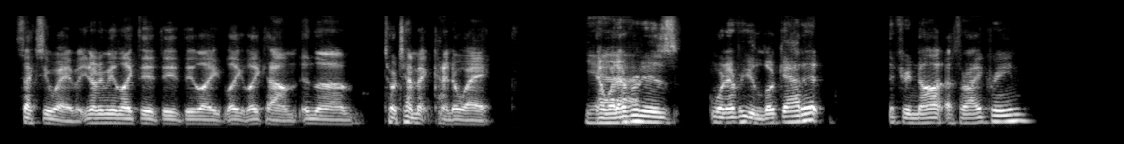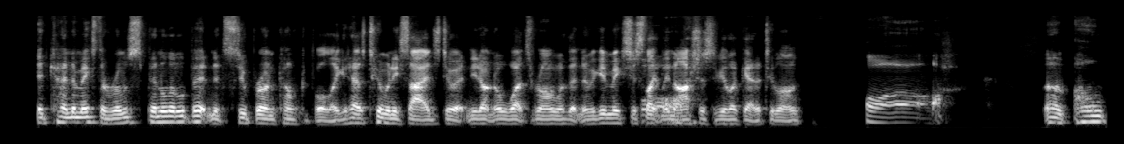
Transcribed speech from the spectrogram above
sexy way but you know what i mean like the the, the like like like um in the totemic kind of way Yeah. and whatever it is whenever you look at it if you're not a Thri-kreen, it kind of makes the room spin a little bit and it's super uncomfortable like it has too many sides to it and you don't know what's wrong with it and it makes you slightly Oh. nauseous if you look at it too long Oh. Um, oh,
